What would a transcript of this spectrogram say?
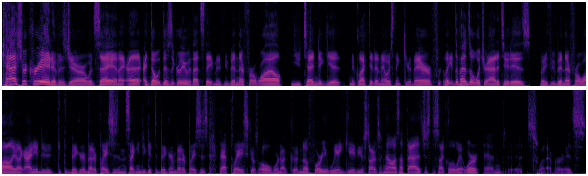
Cash or creative, as JR would say, and I, I I don't disagree with that statement. If you've been there for a while, you tend to get neglected, and they always think you're there. For, like it depends on what your attitude is. But if you've been there for a while, you're like, I need to get to bigger and better places. And the second you get to bigger and better places, that place goes, Oh, we're not good enough for you. We gave you a start. It's like, no, it's not that. It's just the cycle of the way it works. And it's whatever. It's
